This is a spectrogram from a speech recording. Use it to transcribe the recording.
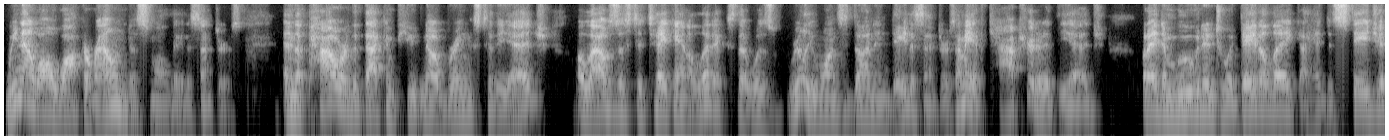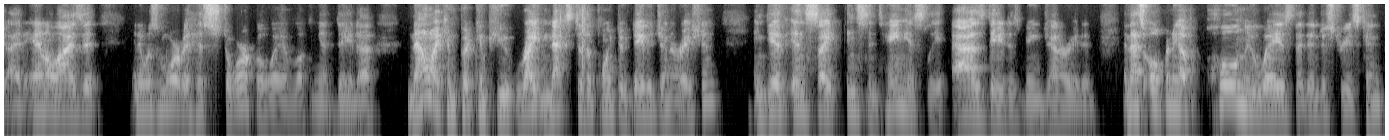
we now all walk around as small data centers. And the power that that compute now brings to the edge allows us to take analytics that was really once done in data centers. I may have captured it at the edge, but I had to move it into a data lake. I had to stage it, I had to analyze it. And it was more of a historical way of looking at data. Now I can put compute right next to the point of data generation and give insight instantaneously as data is being generated. And that's opening up whole new ways that industries can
